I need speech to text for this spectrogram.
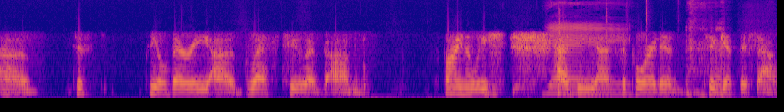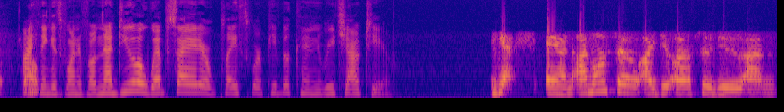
uh, just feel very uh, blessed to have um, finally had the uh, support and to get this out. I think it's wonderful. Now, do you have a website or a place where people can reach out to you? yes, and I'm also I do also do um,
